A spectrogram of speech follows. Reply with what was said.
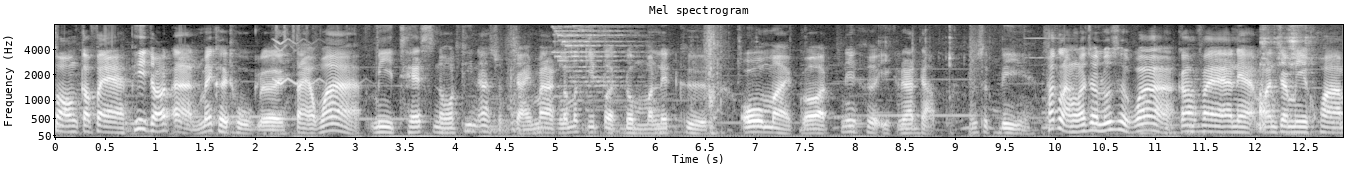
ซองกาแฟ พี่จอร์ดอ่านไม่เคยถูกเลย แต่ว่ามีเทสโน t ที่น่าสนใจมากแล้วเมื่อกี้เปิดดมเมล็ดคือ โอ้ my god นี่คืออีกระดับรู้สึกดี พักหลังเราจะรู้สึกว่ากาแฟเนี่ย มันจะมีความ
